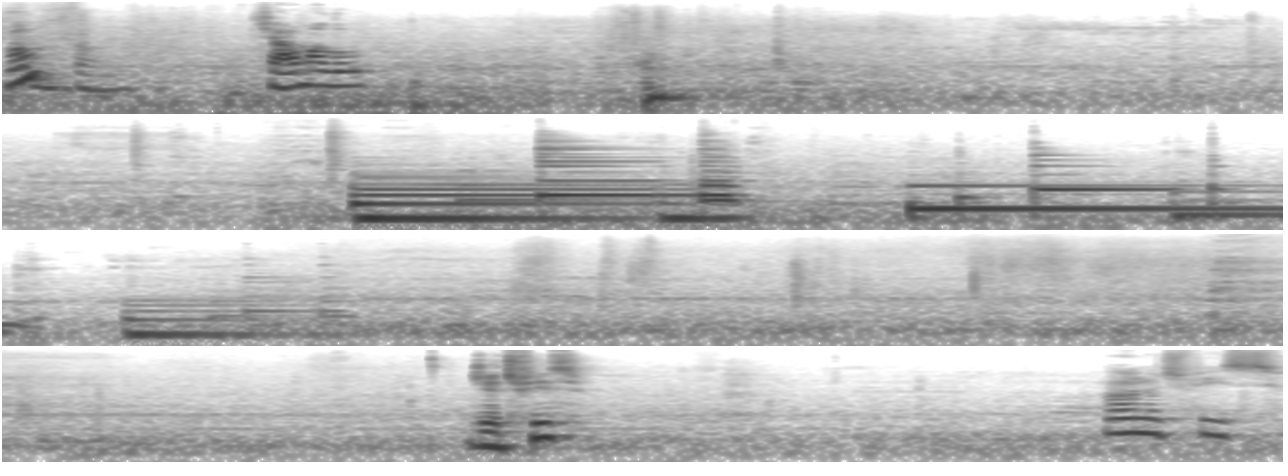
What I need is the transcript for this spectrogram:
Vamos? Tchau, Malu. Dia difícil? Ano difícil.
